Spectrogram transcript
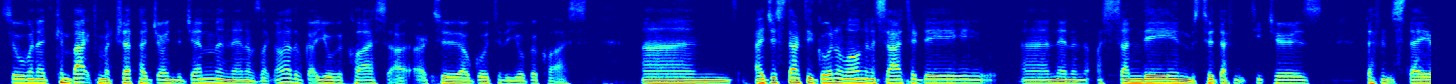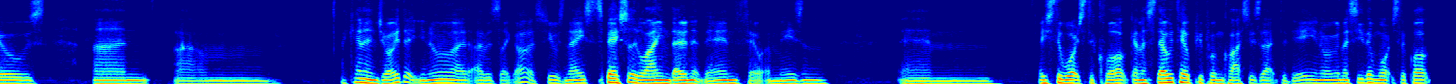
So when I'd come back from a trip, I joined the gym, and then I was like, oh, they've got a yoga class uh, or two. I'll go to the yoga class, and I just started going along on a Saturday, and then on a Sunday, and it was two different teachers, different styles, and um, I kind of enjoyed it. You know, I, I was like, oh, it feels nice, especially lying down at the end, felt amazing. Um, I used to watch the clock, and I still tell people in classes that today. You know, when I see them watch the clock,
